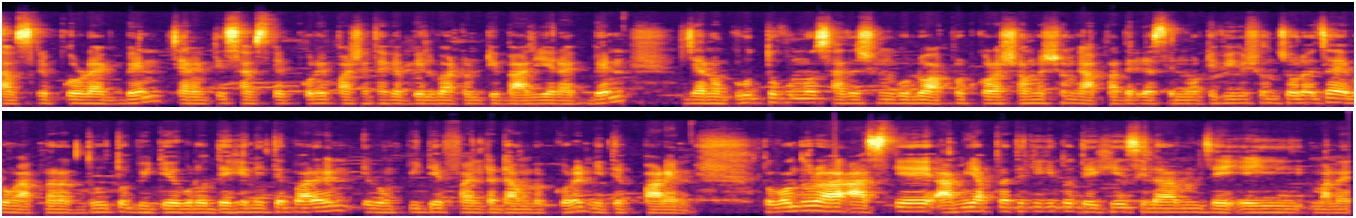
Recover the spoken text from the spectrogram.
সাবস্ক্রাইব করে রাখবেন, চ্যানেলটি সাবস্ক্রাইব করে পাশে থাকা বেল বাটনটি বাজিয়ে রাখবেন, যেন গুরুত্বপূর্ণ সাজেশনগুলো আপলোড করার সঙ্গে সঙ্গে আপনাদের কাছে নোটিফিকেশন চলে যায় এবং আপনারা দ্রুত ভিডিওগুলো দেখে নিতে পারেন এবং পিডিএফ ফাইলটা ডাউনলোড করে নিতে পারেন। তো বন্ধুরা, আজকে আমি আপনাদেরকে কিন্তু দেখিয়েছিলাম যে এই মানে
